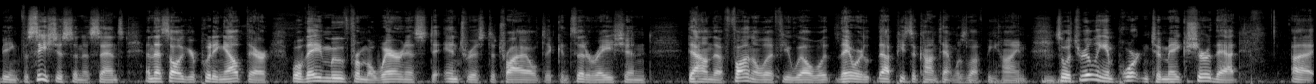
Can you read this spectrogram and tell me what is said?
being facetious in a sense, and that's all you're putting out there. Well, they move from awareness to interest to trial to consideration down the funnel, if you will. They were that piece of content was left behind. Mm-hmm. So it's really important to make sure that uh,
